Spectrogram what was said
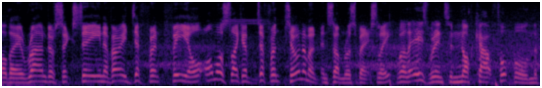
Well, the round of 16, a very different feel, almost like a different tournament in some respects, Lee. Well, it is. We're into knockout football, and the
